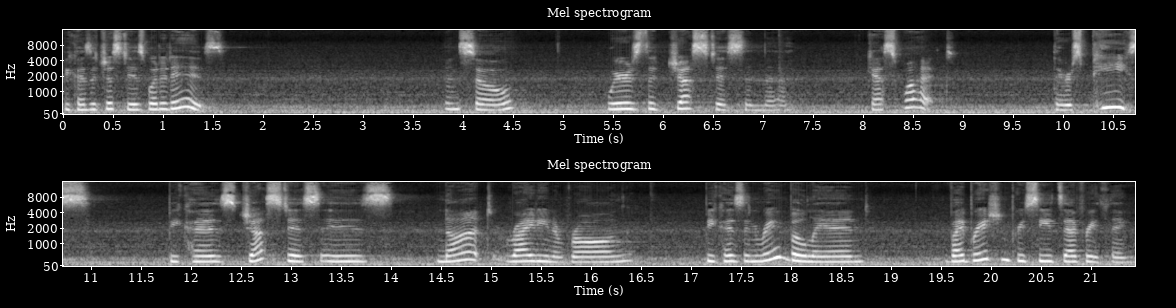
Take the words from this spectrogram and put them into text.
because it just is what it is. And so, where's the justice in that? Guess what? There's peace. Because justice is not righting a wrong. Because in Rainbow Land, vibration precedes everything.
